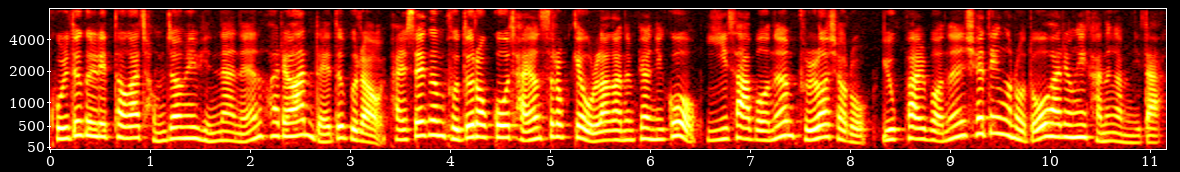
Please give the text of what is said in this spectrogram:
골드 글리터가 점점이 빛나는 화려한 레드 브라운, 발색은 부드럽고 자연스럽게 올라가는 편이고 2, 4번은 블러셔로, 6, 8번은 쉐딩으로도 활용이 가능합니다.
